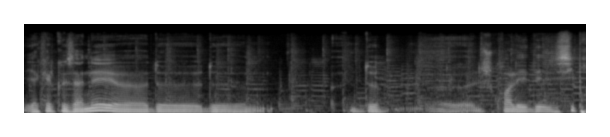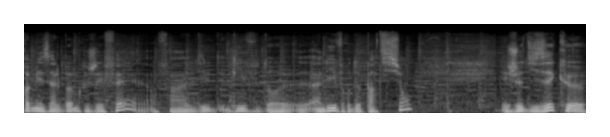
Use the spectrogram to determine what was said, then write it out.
il y a quelques années de. je crois les, six premiers albums que j'ai faits, enfin un, li- livre de, un livre de partition. Et je disais que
